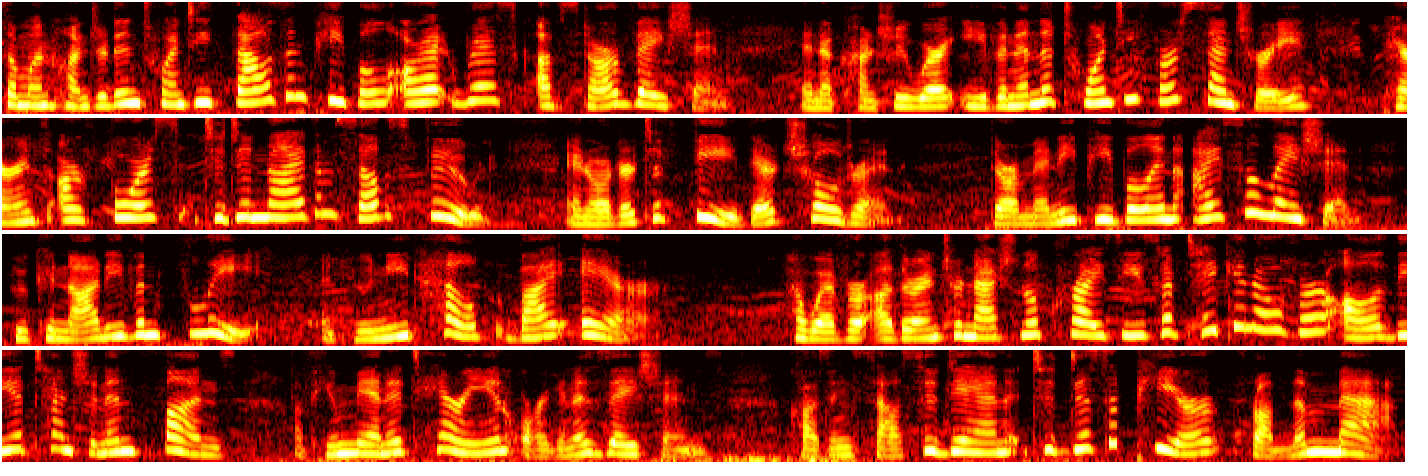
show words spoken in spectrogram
Some 120,000 people are at risk of starvation in a country where even in the 21st century, parents are forced to deny themselves food in order to feed their children. There are many people in isolation who cannot even flee and who need help by air. However, other international crises have taken over all of the attention and funds of humanitarian organizations, causing South Sudan to disappear from the map.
